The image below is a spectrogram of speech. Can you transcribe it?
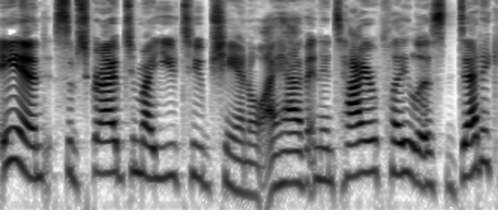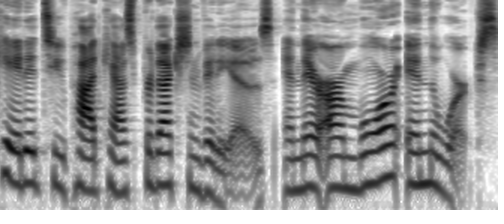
And subscribe to my YouTube channel. I have an entire playlist dedicated to podcast production videos, and there are more in the works.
